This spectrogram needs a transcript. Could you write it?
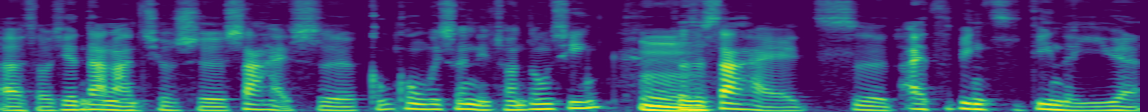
呃，首先当然就是上海市公共卫生临床中心，嗯这是上海市艾滋病指定的医院，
